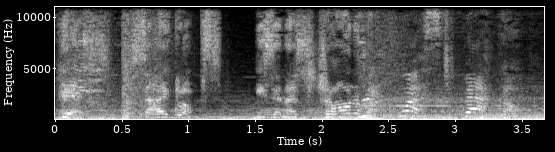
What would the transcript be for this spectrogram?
Yes, Cyclops is an astronomer. Request backup.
